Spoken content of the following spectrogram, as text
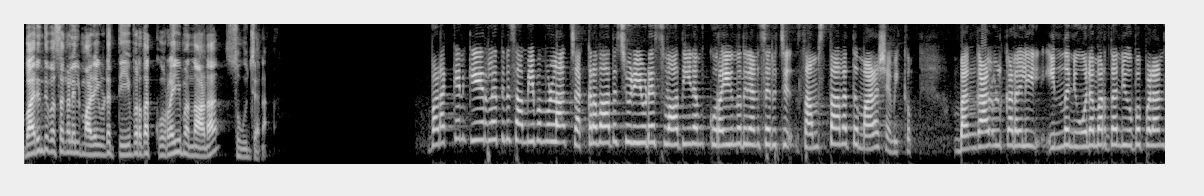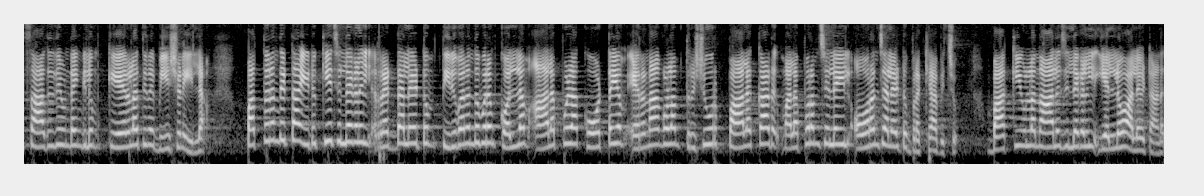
വരും ദിവസങ്ങളിൽ മഴയുടെ തീവ്രത കുറയുമെന്നാണ് സൂചന. വടക്കൻ കേരളത്തിന് സമീപമുള്ള ചക്രവാത ചുഴിയുടെ സ്വാധീനം കുറയുന്നതിനനുസരിച്ച് സംസ്ഥാനത്ത് മഴ ശമിക്കും. ബംഗാൾ ഉൾക്കടലിൽ ഇന്ന് ന്യൂനമർദ്ദം രൂപപ്പെടാൻ സാധ്യതയുണ്ടെങ്കിലും കേരളത്തിന് ഭീഷണിയില്ല. പത്തനംതിട്ട ഇടുക്കി ജില്ലകളിൽ റെഡ് അലേർട്ടും തിരുവനന്തപുരം കൊല്ലം ആലപ്പുഴ കോട്ടയം എറണാകുളം തൃശൂർ പാലക്കാട് മലപ്പുറം ജില്ലയിൽ ഓറഞ്ച് അലേർട്ടും പ്രഖ്യാപിച്ചു. ബാക്കിയുള്ള നാല് ജില്ലകളിൽ യെല്ലോ അലേർട്ടാണ്.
